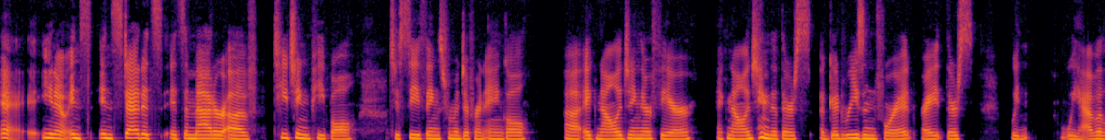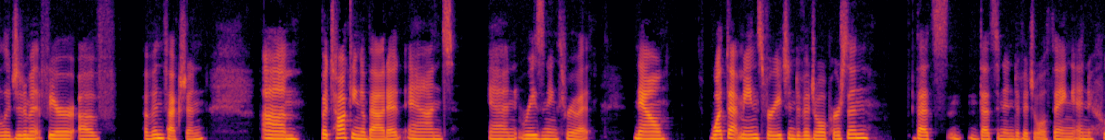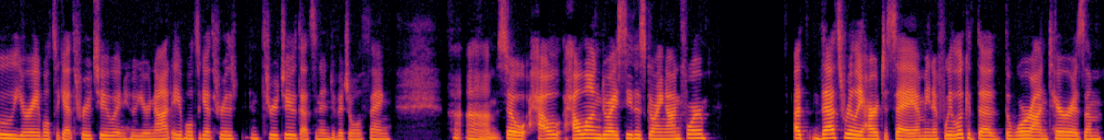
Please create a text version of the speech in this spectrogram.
Uh, you know, in, instead it's it's a matter of teaching people to see things from a different angle, uh, acknowledging their fear, acknowledging that there's a good reason for it, right? There's we we have a legitimate fear of of infection. Um, but talking about it and and reasoning through it. Now, what that means for each individual person, that's that's an individual thing and who you're able to get through to and who you're not able to get through through to, that's an individual thing. Um, so how how long do I see this going on for? Uh, that's really hard to say. I mean, if we look at the the war on terrorism,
